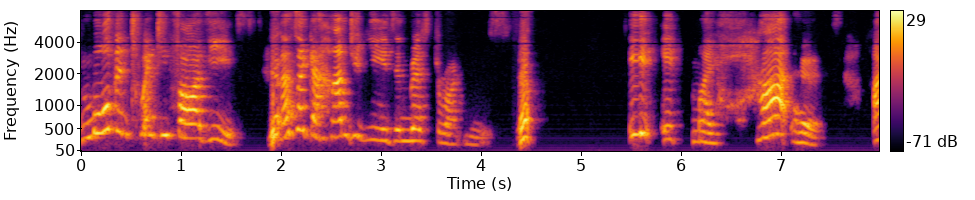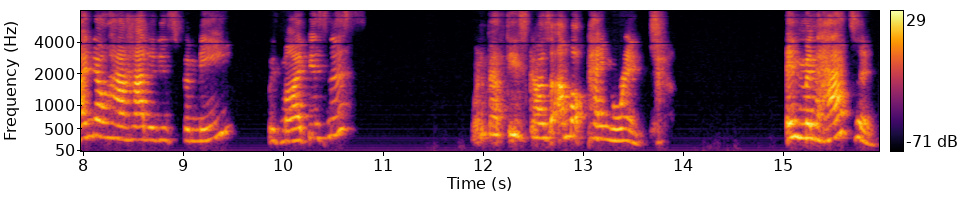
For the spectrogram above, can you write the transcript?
more than 25 years. Yep. That's like 100 years in restaurant years. Yep. It, it, my heart hurts. I know how hard it is for me with my business. What about these guys? I'm not paying rent in Manhattan.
